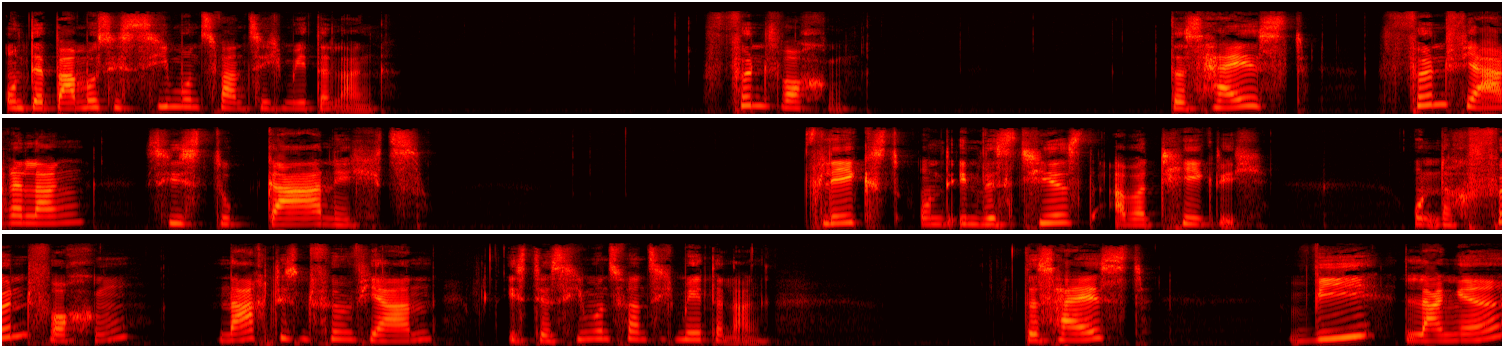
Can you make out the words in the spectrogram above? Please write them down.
und der Bambus ist 27 Meter lang. Fünf Wochen. Das heißt, fünf Jahre lang siehst du gar nichts. Pflegst und investierst aber täglich. Und nach fünf Wochen, nach diesen fünf Jahren, ist er 27 Meter lang. Das heißt, wie lange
